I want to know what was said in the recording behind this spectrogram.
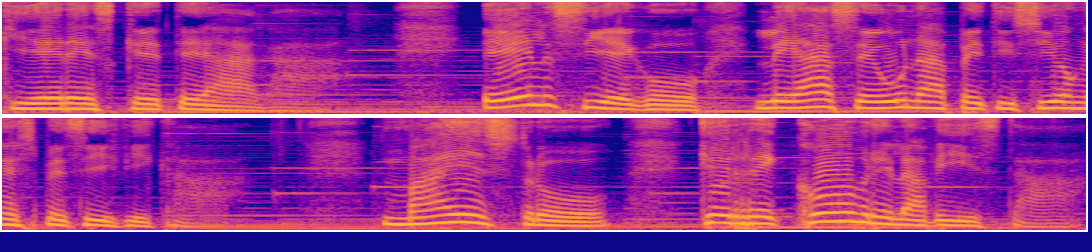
quieres que te haga? El ciego le hace una petición específica. Maestro, que recobre la vista.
